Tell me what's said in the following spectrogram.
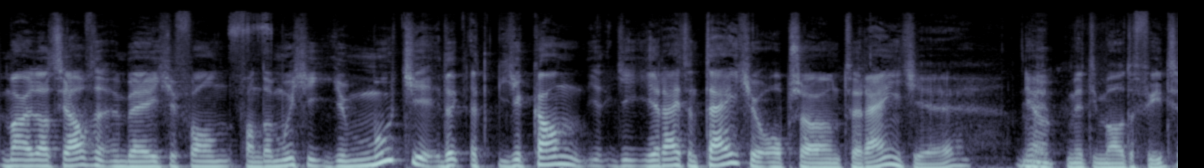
maar datzelfde een beetje van, van dan moet je, je moet je, het, je kan, je, je rijdt een tijdje op zo'n terreintje Ja. met, met die motorfiets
